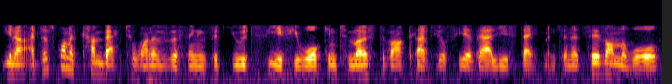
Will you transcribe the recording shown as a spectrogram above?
you know, I just want to come back to one of the things that you would see if you walk into most of our clubs. You'll see a value statement, and it says on the wall,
